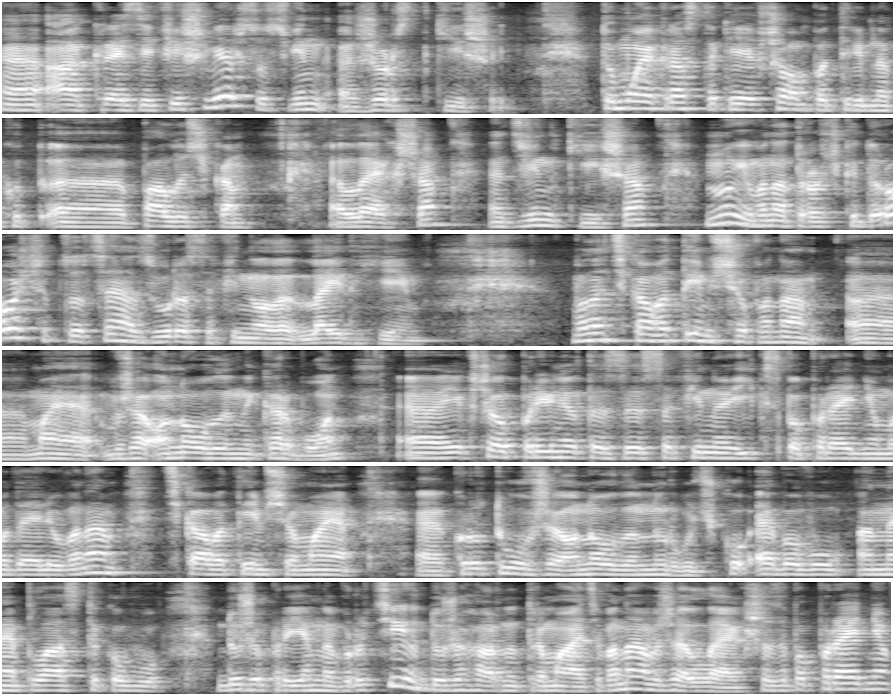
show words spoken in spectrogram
е, а Crazy Fish Versus він жорсткіший. Тому якраз таки, якщо вам потрібна е, паличка легша, дзвінкіша, ну і вона трошки дорожча, то це Azura Safina Light Game. Вона цікава тим, що вона е, має вже оновлений карбон. Е, якщо порівнювати з Safino X попередньою моделлю, вона цікава тим, що має е, круту вже оновлену ручку ебову, а не пластикову. Дуже приємна в руці, дуже гарно тримається. Вона вже легша за попередню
